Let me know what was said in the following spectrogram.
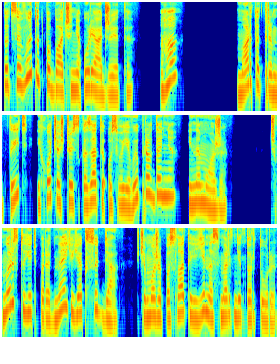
То це ви тут побачення уряджуєте? Ага. Марта тремтить і хоче щось сказати у своє виправдання, і не може. Чмир стоїть перед нею як суддя, що може послати її на смертні тортури.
